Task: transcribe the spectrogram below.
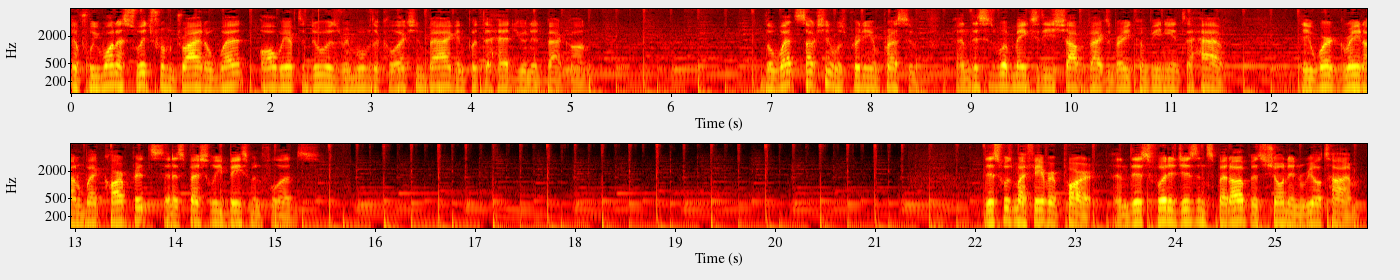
If we want to switch from dry to wet, all we have to do is remove the collection bag and put the head unit back on. The wet suction was pretty impressive, and this is what makes these shop vacs very convenient to have. They work great on wet carpets and especially basement floods. This was my favorite part, and this footage isn't sped up, it's shown in real time.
